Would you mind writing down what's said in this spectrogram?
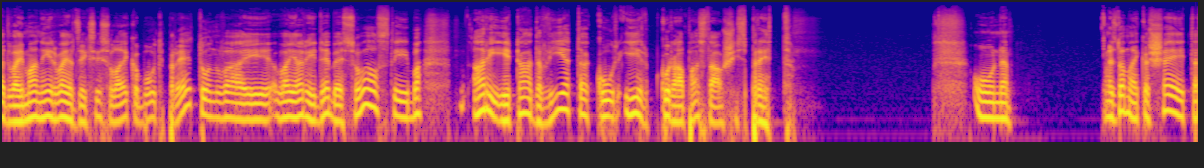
Tātad, vai man ir vajadzīgs visu laiku būt pret, un vai, vai arī debesu valstība arī ir tāda vieta, kur ir, kurā pastāv šis pret? Un es domāju, ka šeit,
